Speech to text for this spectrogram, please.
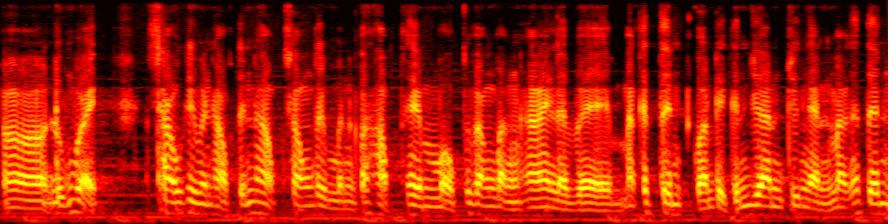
À, đúng vậy. Sau khi mình học tính học xong thì mình có học thêm một cái văn bằng hai là về marketing, quản trị kinh doanh chuyên ngành marketing.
